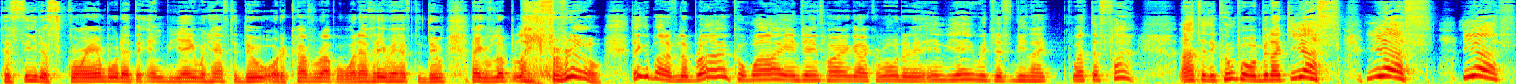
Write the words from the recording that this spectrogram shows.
to see the scramble that the NBA would have to do or the cover up or whatever they would have to do, like, Le- like for real. Think about it. If LeBron, Kawhi, and James Harden got Corona, the NBA would just be like, what the fuck? Antetokounmpo would be like, yes, yes, yes.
